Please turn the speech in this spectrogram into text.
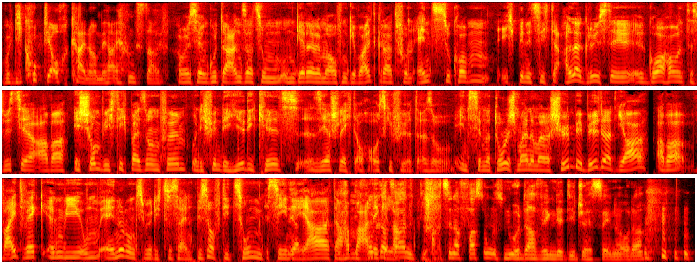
Aber die guckt ja auch keiner mehr ernsthaft. Aber es ist ja ein guter Ansatz, um, um generell mal auf den Gewaltgrad von Ends zu kommen. Ich bin jetzt nicht der allergrößte äh, Gorehound, das wisst ihr, aber ist schon wichtig bei so einem Film. Und ich finde hier die Kills äh, sehr schlecht auch ausgeführt. Also inszenatorisch meiner Meinung nach schön bebildert, ja, aber weit weg irgendwie, um erinnerungswürdig zu sein. Bis auf die Zungenszene, ja, da haben wir ich alle gelacht. Sagen, die 18er Fassung ist nur da wegen der DJ-Szene, oder?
